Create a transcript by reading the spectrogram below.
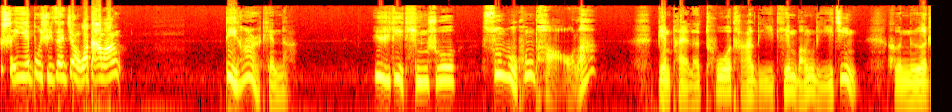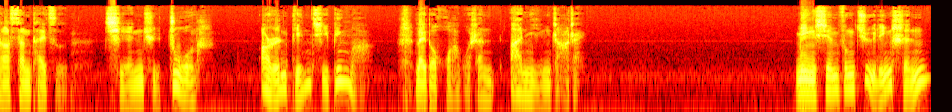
谁也不许再叫我大王。”第二天呢，玉帝听说孙悟空跑了。便派了托塔李天王李靖和哪吒三太子前去捉拿。二人点起兵马，来到花果山安营扎寨，命先锋巨灵神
